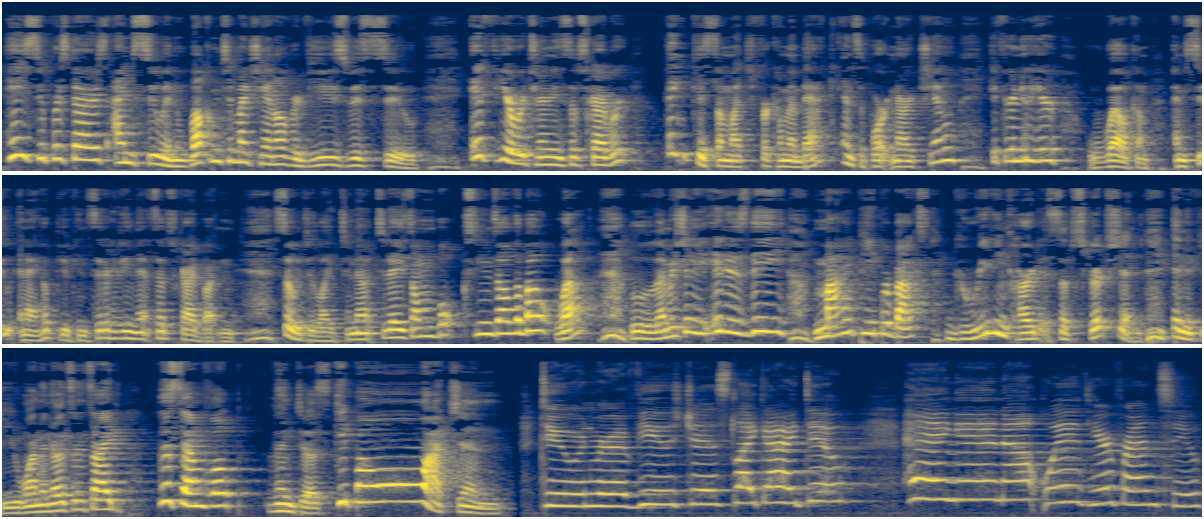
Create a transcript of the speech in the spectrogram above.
Hey superstars, I'm Sue and welcome to my channel Reviews with Sue. If you're a returning subscriber, thank you so much for coming back and supporting our channel. If you're new here, welcome. I'm Sue and I hope you consider hitting that subscribe button. So would you like to know what today's unboxing is all about? Well, let me show you. It is the My Paper Box greeting card subscription. And if you want to know what's inside this envelope, then just keep on watching. Doing reviews just like I do. Hanging out with your friends Sue.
